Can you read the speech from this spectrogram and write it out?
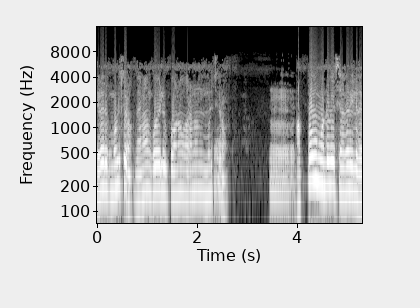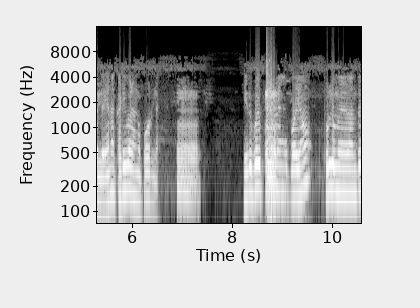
சிலருக்கு முழிச்சிரும் தினம் கோயிலுக்கு போகணும் வரணும்னு முழிச்சிரும் ம். அப்பவும் கொண்டு போய் சகதியில தரல ஏன்னா கடிவாளம் அங்க போடல. இது போய் புல்லு போயும். புல்லு வந்து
